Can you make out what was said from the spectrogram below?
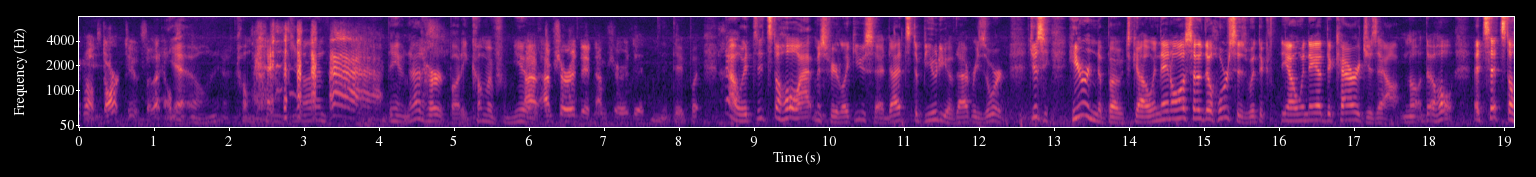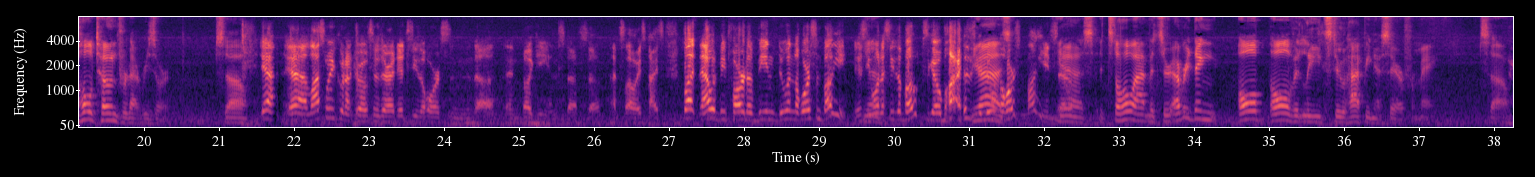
Well, it's dark too, so that helps. Yeah, oh, yeah come on, John. Damn, that hurt, buddy, coming from you. I, I'm sure it did. I'm sure it did. It did, but no, it's it's the whole atmosphere, like you said. That's the beauty of that resort. Just hearing the boats go, and then also the horses with the you know when they have the carriages out, and the whole it sets the whole tone for that resort. So Yeah, yeah. Last week when I drove through there, I did see the horse and uh, and buggy and stuff. So that's always nice. But that would be part of being doing the horse and buggy. Is you want to see the boats go by as you're doing the horse and buggy. So. yes, it's the whole atmosphere. Everything, all all of it leads to happiness there for me. So,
